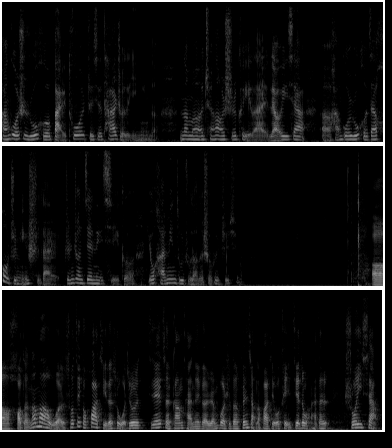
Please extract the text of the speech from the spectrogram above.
韩国是如何摆脱这些他者的阴影的。那么全老师可以来聊一下，呃，韩国如何在后殖民时代真正建立起一个由韩民族主导的社会秩序吗？啊，好的。那么我说这个话题的时候，我就接着刚才那个任博士的分享的话题，我可以接着往下再说一下。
